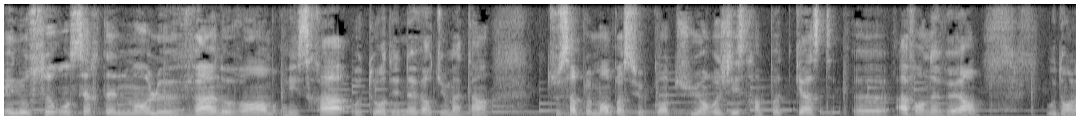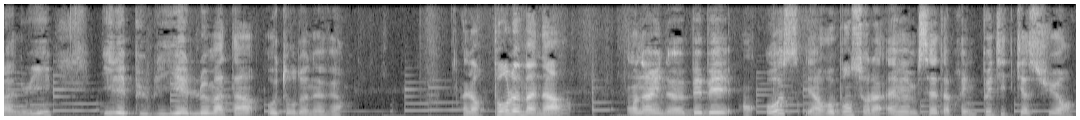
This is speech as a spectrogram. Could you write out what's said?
Et nous serons certainement le 20 novembre il sera autour des 9h du matin. Tout simplement parce que quand tu enregistres un podcast euh, avant 9h ou dans la nuit, il est publié le matin autour de 9h. Alors pour le mana, on a une bébé en hausse et un rebond sur la MM7 après une petite cassure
